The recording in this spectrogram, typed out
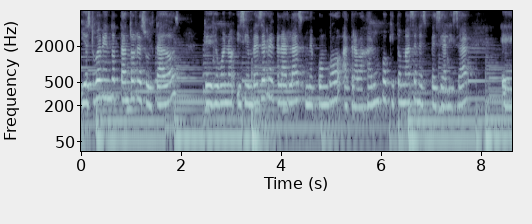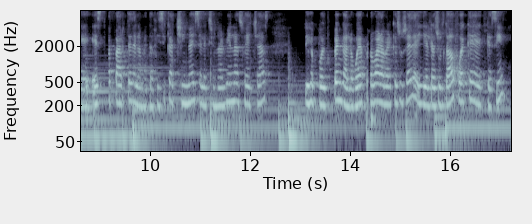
y estuve viendo tantos resultados que dije, bueno, y si en vez de regalarlas me pongo a trabajar un poquito más en especializar eh, esta parte de la metafísica china y seleccionar bien las fechas, dije, pues venga, lo voy a probar a ver qué sucede. Y el resultado fue que, que sí.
